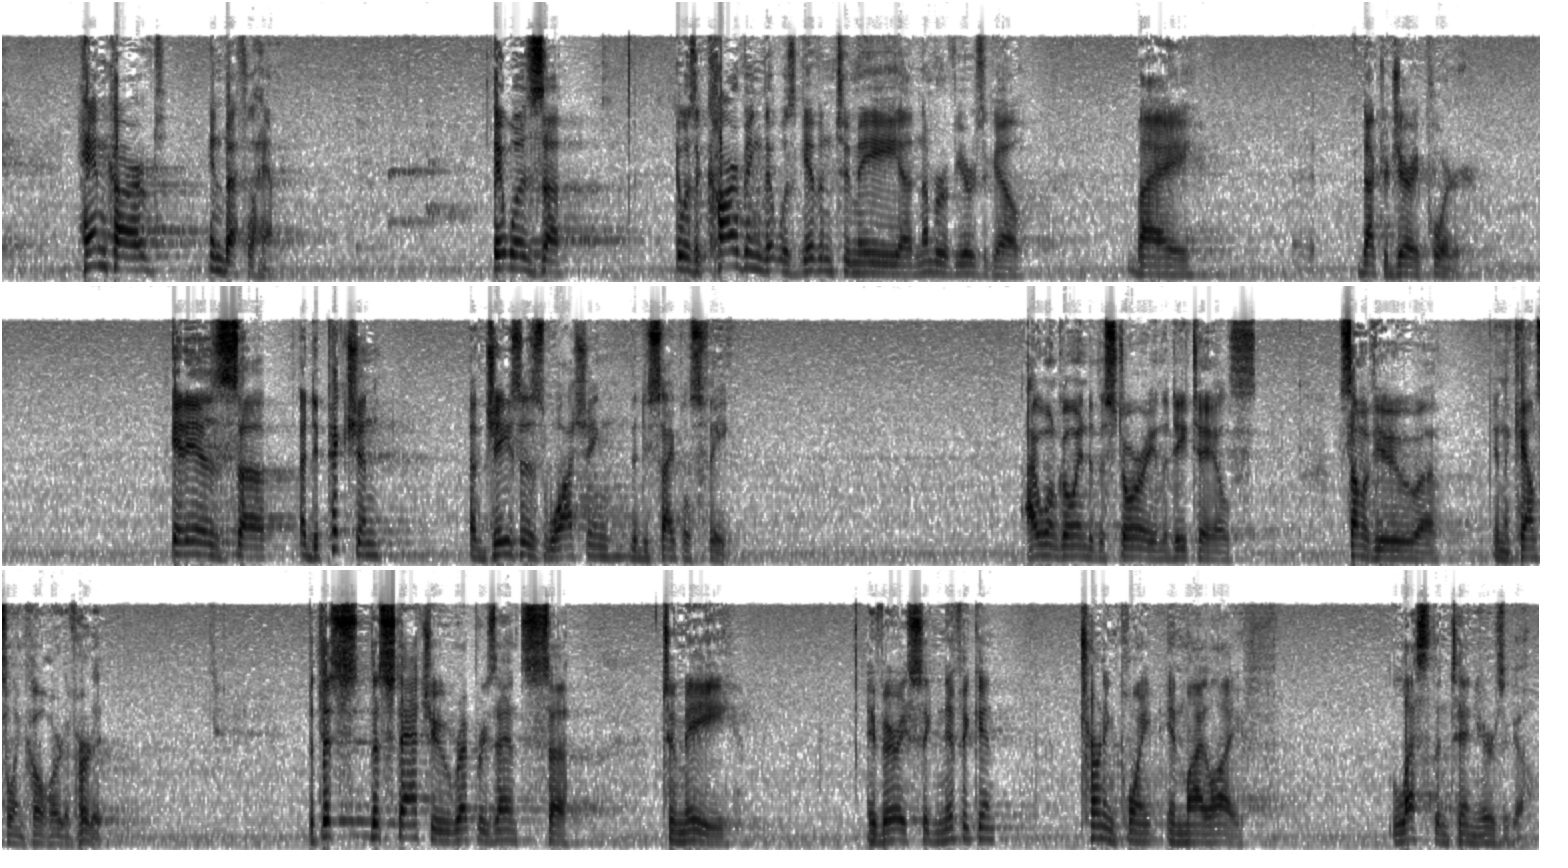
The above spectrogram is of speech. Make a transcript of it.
hand carved in Bethlehem. It was, uh, it was a carving that was given to me a number of years ago by Dr. Jerry Porter. It is uh, a depiction of Jesus washing the disciples' feet. I won't go into the story and the details. Some of you uh, in the counseling cohort have heard it. But this, this statue represents uh, to me a very significant turning point in my life less than 10 years ago.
